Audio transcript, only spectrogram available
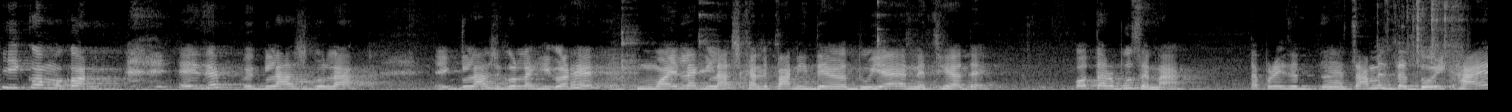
কি কম কর এই যে গ্লাসগুলা, এই গ্লাসগুলা কি করে? ময়লা গ্লাস খালি পানি দিয়ে ধুইয়া এনে থুয়া দেয়। ও তার বুঝে না। তারপরে এই যে আহ, চামচ দিয়ে দই খায়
